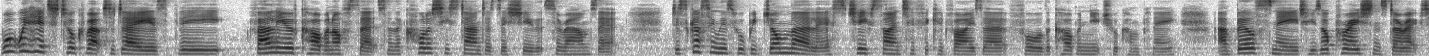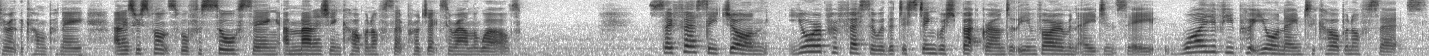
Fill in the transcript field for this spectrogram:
What we're here to talk about today is the value of carbon offsets and the quality standards issue that surrounds it. Discussing this will be John Murlis, Chief Scientific Advisor for the Carbon Neutral Company, and Bill Sneyd, who's Operations Director at the company and is responsible for sourcing and managing carbon offset projects around the world. So, firstly, John, you're a professor with a distinguished background at the Environment Agency. Why have you put your name to carbon offsets?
